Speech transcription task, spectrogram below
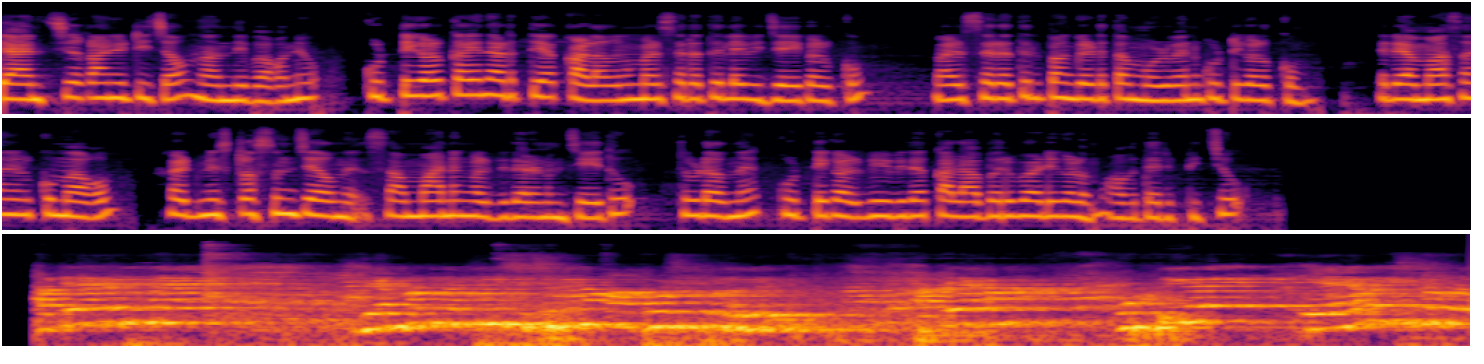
ജാൻസി റാണി ടീച്ചർ നന്ദി പറഞ്ഞു. കുട്ടികൾക്കായി നടത്തിയ കളറിംഗ് മത്സരത്തിലെ വിജയികൾക്കും മത്സരത്തിൽ പങ്കെടുത്ത മുഴുവൻ കുട്ടികൾക്കും രമാ സനിൽകുമാറും ഹെഡ് മിസ്ട്രസും ചേർന്ന് സമ്മാനങ്ങൾ വിതരണം ചെയ്തു. തുടർന്ന് കുട്ടികൾ വിവിധ കലാപരിപാടികളും അവതരിപ്പിച്ചു. അദ്ദേഹത്തിന്റെ ജന്മദിനത്തിൽ ശിശുദിനം ആഘോഷിക്കുന്നത് അദ്ദേഹം കുട്ടികളെ ഏറെ ഇഷ്ടപ്പെടുന്ന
